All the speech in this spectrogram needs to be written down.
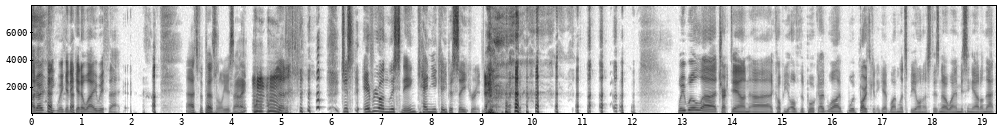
I don't think we're going to get away with that. Uh, it's for personal use, I think. Just everyone listening, can you keep a secret? we will uh, track down uh, a copy of the book. Uh, well, I- we're both going to get one. Let's be honest. There's no way I'm missing out on that.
